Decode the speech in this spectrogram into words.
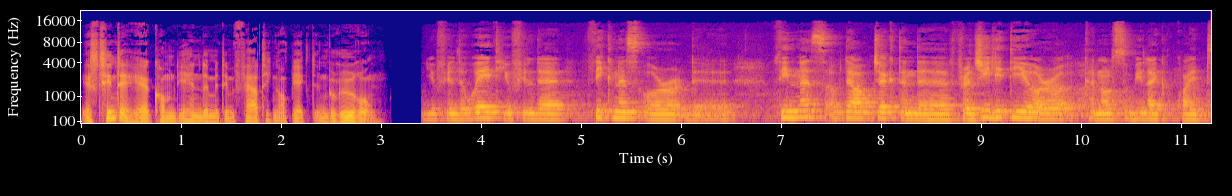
Erst hinterher kommen die Hände mit dem fertigen Objekt in Berührung. You feel the weight, you feel the thickness or the thinness of the object and the fragility or can also be like quite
